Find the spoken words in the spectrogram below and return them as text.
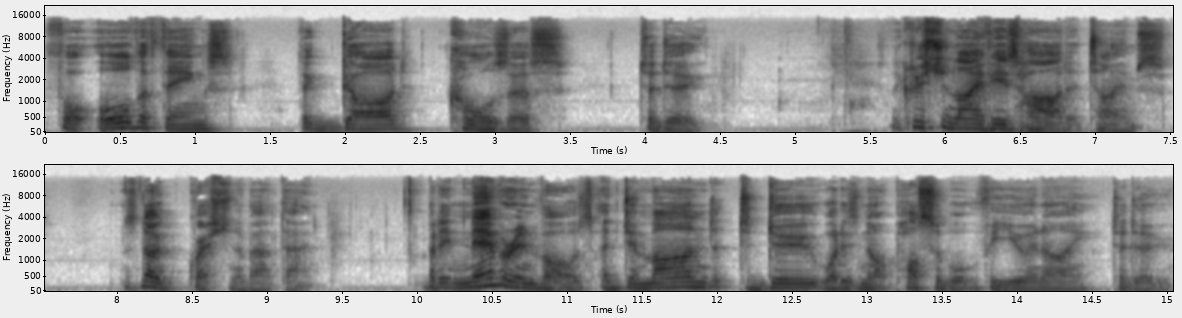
for all the things that God calls us to do. The Christian life is hard at times. There's no question about that. But it never involves a demand to do what is not possible for you and I to do.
